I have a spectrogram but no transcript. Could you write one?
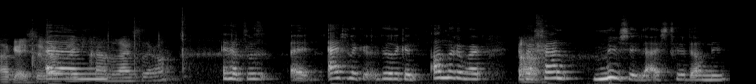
Oké, zullen we liedje gaan luisteren dan? En het was, eh, eigenlijk wilde ik een andere, maar we Ah. gaan muze luisteren dan nu.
